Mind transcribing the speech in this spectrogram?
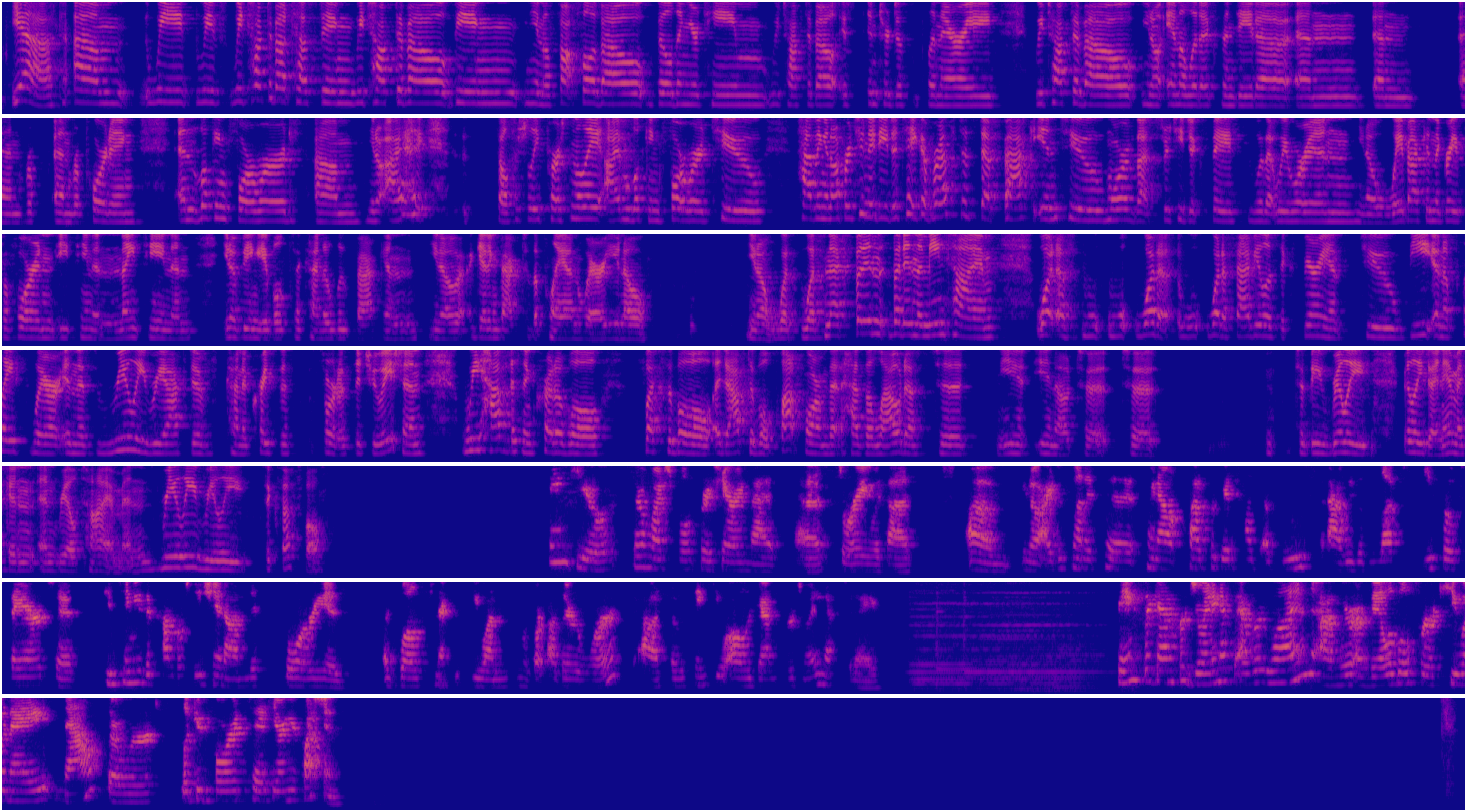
Yeah, um, we we've we talked about testing. We talked about being you know thoughtful about building your team. We talked about interdisciplinary. We talked about you know analytics and data and and and and reporting and looking forward. Um, you know, I selfishly, personally, I'm looking forward to having an opportunity to take a breath to step back into more of that strategic space that we were in, you know, way back in the great before in 18 and 19 and, you know, being able to kind of loop back and, you know, getting back to the plan where, you know, you know what what's next. But in but in the meantime what a what a what a fabulous experience to be in a place where in this really reactive kind of crisis sort of situation we have this incredible flexible, adaptable platform that has allowed us to, you, you know, to, to, to be really, really dynamic and, and real time and really, really successful. Thank you so much, both, for sharing that uh, story with us. Um, you know, I just wanted to point out Cloud for Good has a booth. Uh, we would love to see folks there to continue the conversation on this story as as well as connect with you on some of our other work. Uh, so thank you all again for joining us today. Thanks again for joining us, everyone. Um, we're available for a Q&A now, so we're looking forward to hearing your questions.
